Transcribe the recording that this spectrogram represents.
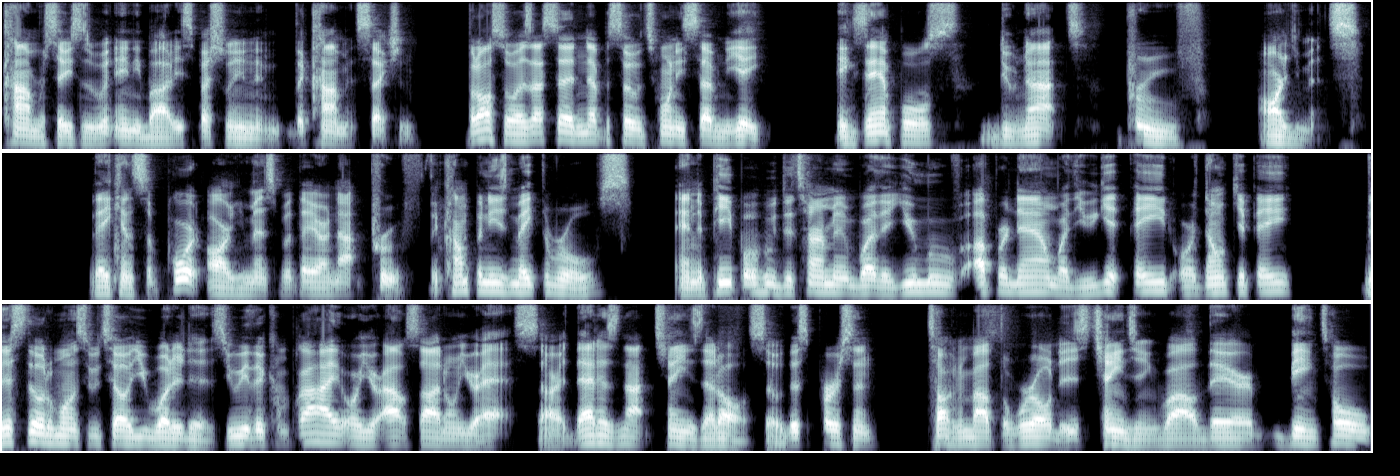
conversations with anybody, especially in the comment section. But also, as I said in episode 2078, examples do not prove arguments. They can support arguments, but they are not proof. The companies make the rules, and the people who determine whether you move up or down, whether you get paid or don't get paid, they're still the ones who tell you what it is. You either comply or you're outside on your ass. All right. That has not changed at all. So this person talking about the world is changing while they're being told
